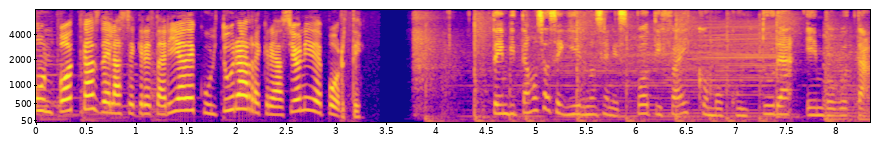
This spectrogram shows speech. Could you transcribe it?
un podcast de la Secretaría de Cultura, Recreación y Deporte. Te invitamos a seguirnos en Spotify como Cultura en Bogotá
